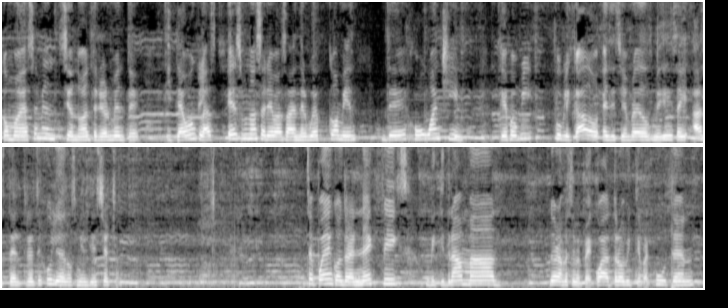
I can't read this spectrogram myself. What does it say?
Como ya se mencionó anteriormente, Itaewon Class es una serie basada en el webcomic de Ho Wan Chin, que fue publicado en diciembre de 2016 hasta el 3 de julio de 2018. Se puede encontrar en Netflix, Vicky Drama, Doramas MP4, Vicky Rakuten,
